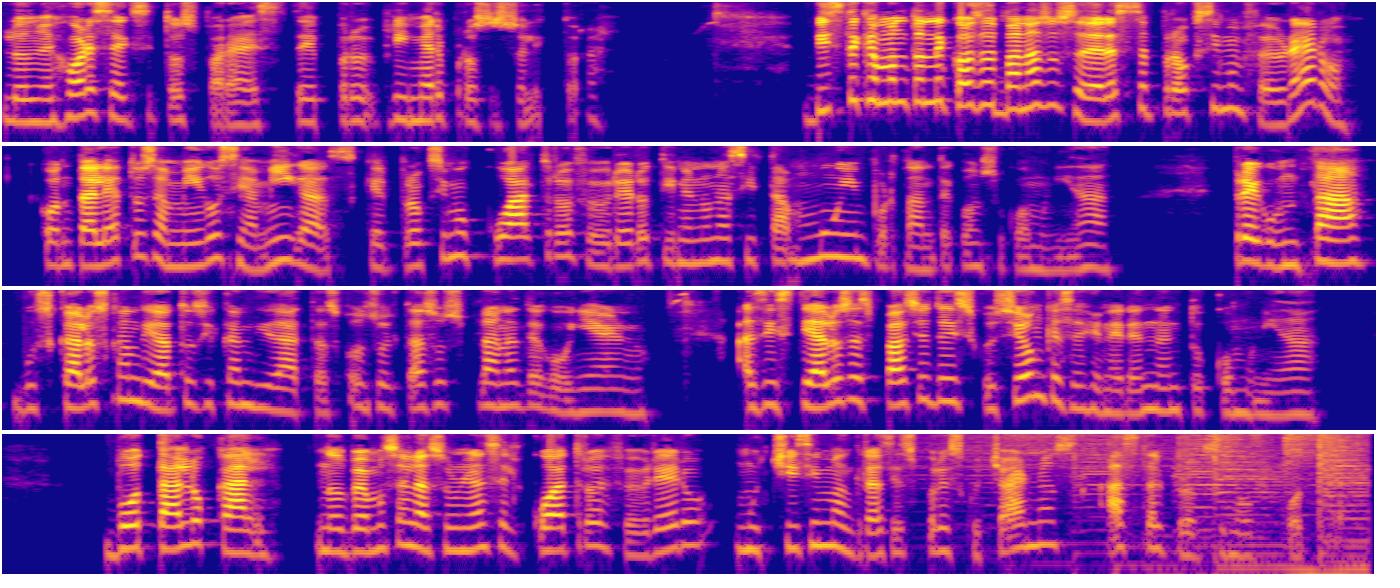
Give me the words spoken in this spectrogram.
los mejores éxitos para este primer proceso electoral. ¿Viste qué montón de cosas van a suceder este próximo febrero? Contale a tus amigos y amigas que el próximo 4 de febrero tienen una cita muy importante con su comunidad. Pregunta, busca a los candidatos y candidatas, consulta sus planes de gobierno, asistí a los espacios de discusión que se generen en tu comunidad. Vota local. Nos vemos en las urnas el 4 de febrero. Muchísimas gracias por escucharnos. Hasta el próximo podcast.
